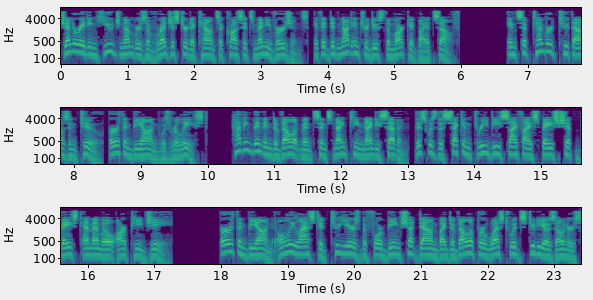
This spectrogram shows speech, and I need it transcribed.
generating huge numbers of registered accounts across its many versions, if it did not introduce the market by itself. In September 2002, Earth and Beyond was released. Having been in development since 1997, this was the second 3D sci-fi spaceship-based MMORPG. Earth and Beyond only lasted two years before being shut down by developer Westwood Studios owners,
